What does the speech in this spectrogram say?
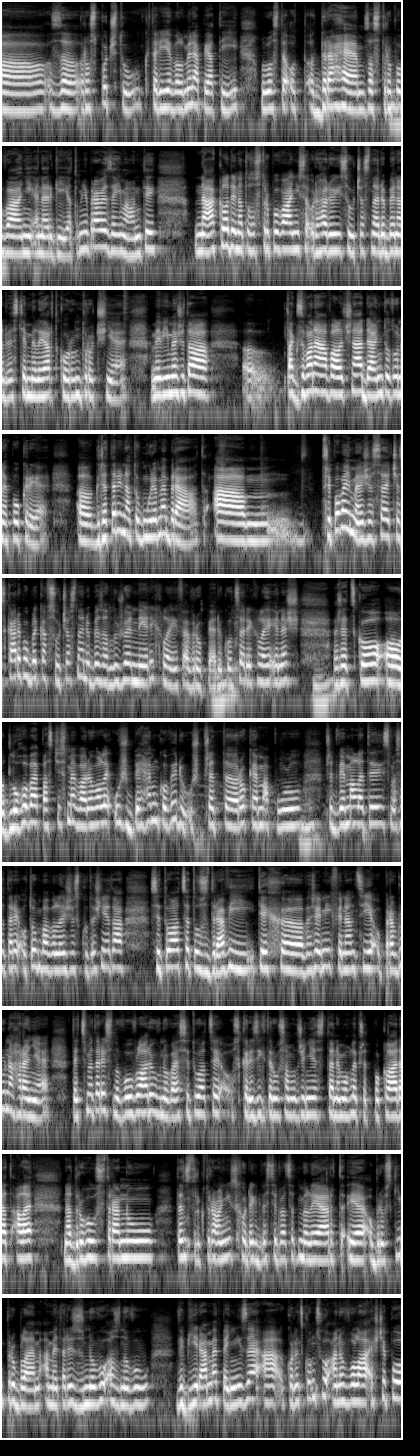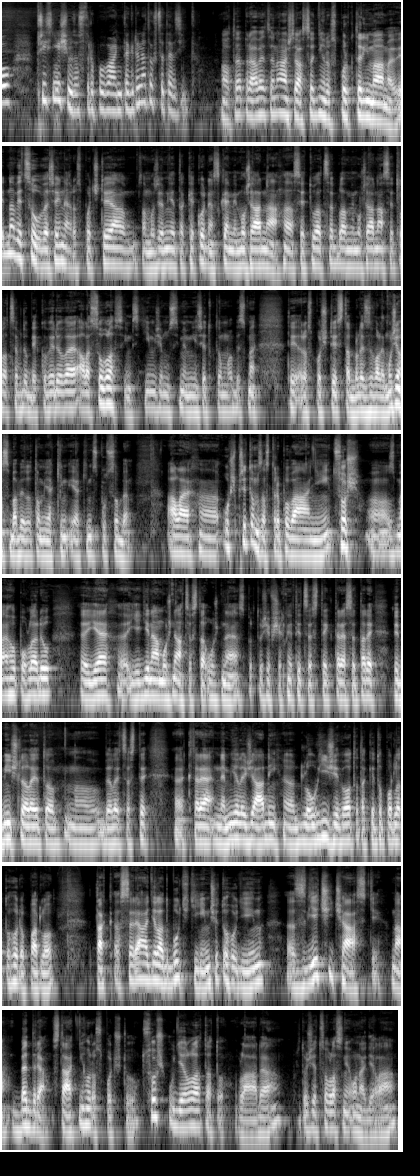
z rozpočtu, který je velmi napjatý. Mluvil jste o, o drahém zastropování hmm. energií. A to mě právě zajímá. Oni ty náklady na to zastropování se odhadují v současné době na 200 miliard korun ročně. My víme, že ta uh, takzvaná válečná daň toto nepokryje. Uh, kde tedy na to budeme brát? A um, Připomeňme, že se Česká republika v současné době zadlužuje nejrychleji v Evropě, dokonce rychleji i než. Řecko. O dluhové pasti jsme varovali už během covidu, už před rokem a půl, před dvěma lety jsme se tady o tom bavili, že skutečně ta situace, to zdraví těch eh, veřejných financí je opravdu na hraně. Teď jsme tady s novou vládou v nové situaci s krizí, kterou samozřejmě jste nemohli předpokládat, ale na druhou stranu ten strukturální schodek 220 miliard je obrovský problém a my tady znovu a znovu vybíráme peníze a konec konců ano volá ještě po přísnějším zastropování. Tak kde na to chcete vzít? No, to je právě ten náš zásadní rozpor, který máme. Jedna věc jsou veřejné rozpočty a samozřejmě tak jako dneska je mimořádná eh, situace, byla mimořádná situace v době covidové, ale souhlasím s tím, že musíme mířit k tomu, aby jsme ty rozpočty stabilizovali. Můžeme se bavit o tom, jakým, jakým způsobem. Ale uh, už při tom zastropování, což uh, z mého pohledu je jediná možná cesta už dnes, protože všechny ty cesty, které se tady vymýšlely, to uh, byly cesty, které neměly žádný dlouhý život a taky to podle toho dopadlo, tak se dá dělat buď tím, že to hodím z větší části na bedra státního rozpočtu, což udělala tato vláda, protože co vlastně ona dělá,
